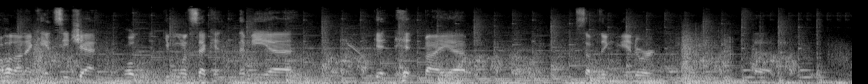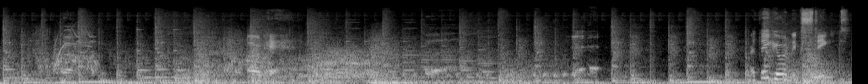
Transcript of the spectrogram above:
Oh, hold on, I can't see chat. Hold, give me one second. Let me uh, get hit by uh, something and or. Uh, uh, okay. Are they going extinct?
